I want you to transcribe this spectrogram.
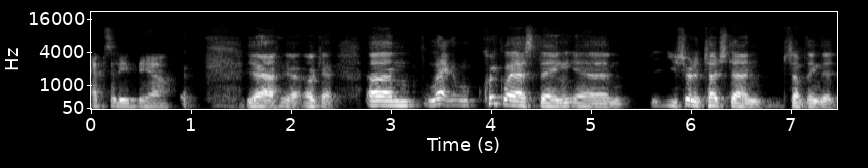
Absolutely, yeah. yeah, yeah, okay. Um, quick last thing. Um, you sort of touched on something that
